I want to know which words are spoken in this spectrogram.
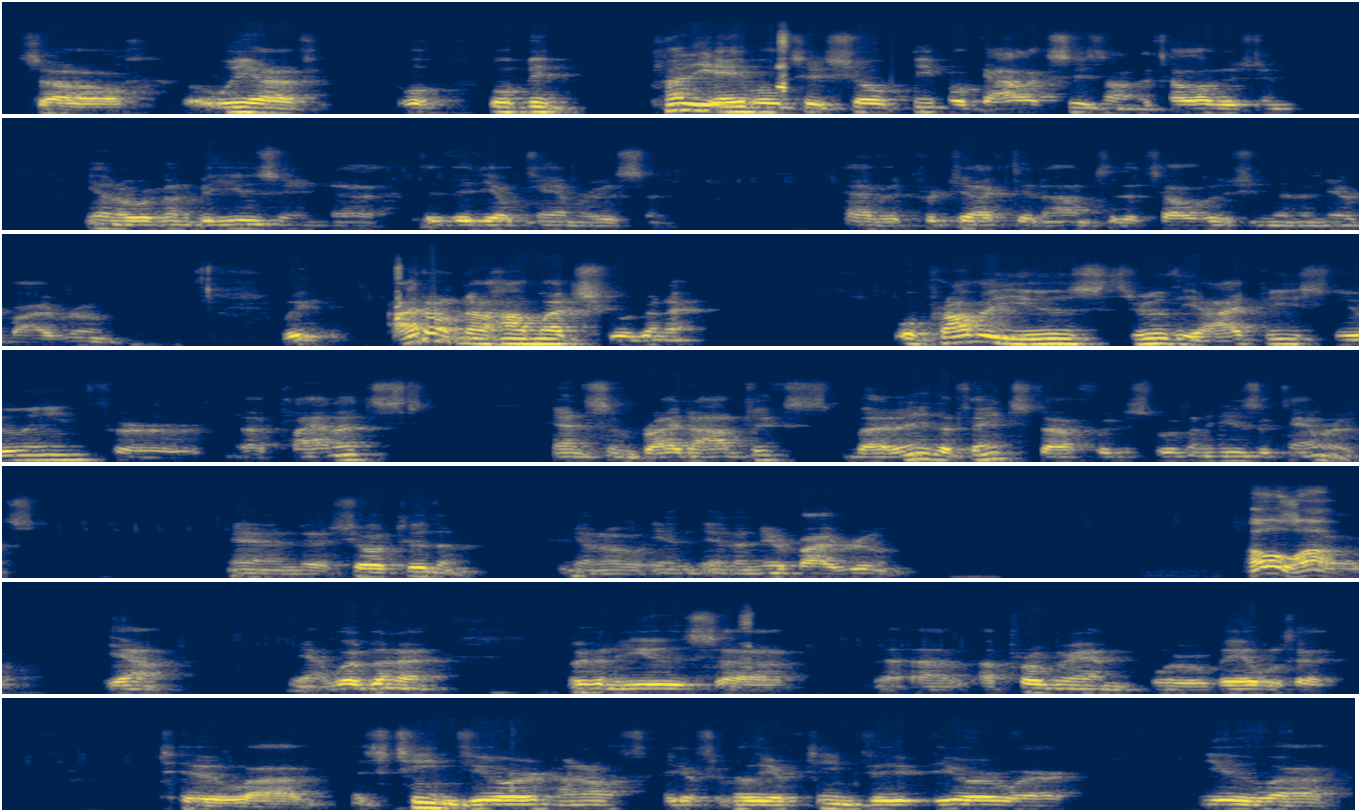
So we have we'll, we'll be plenty able to show people galaxies on the television. You know, we're going to be using uh, the video cameras and have it projected onto the television in a nearby room. We, I don't know how much we're going to, we'll probably use through the eyepiece viewing for uh, planets and some bright objects, but any of the faint stuff, we're just, we're going to use the cameras and uh, show it to them, you know, in, in a nearby room. Oh wow. So, yeah, yeah, we're gonna we're gonna use uh, a, a program where we'll be able to to uh, it's TeamViewer. I don't know if you're familiar with TeamViewer, where you uh,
